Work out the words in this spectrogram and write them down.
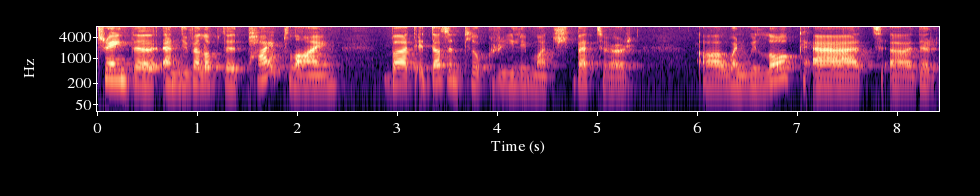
train the and develop the pipeline but it doesn't look really much better. Uh, when we look at uh, the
